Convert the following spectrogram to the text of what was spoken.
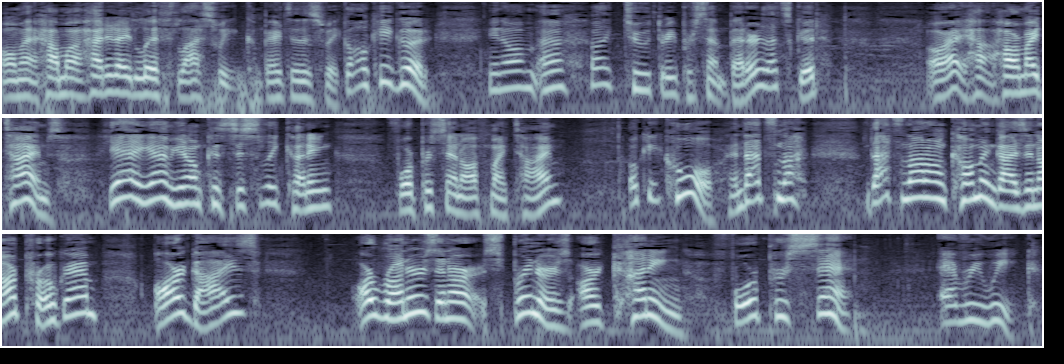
oh man, how how did I lift last week compared to this week? Okay, good. You know, I'm uh, like two, three percent better. That's good. All right, how, how are my times? Yeah, yeah. You know, I'm consistently cutting four percent off my time. Okay, cool. And that's not that's not uncommon, guys. In our program, our guys, our runners and our sprinters are cutting four percent every week.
